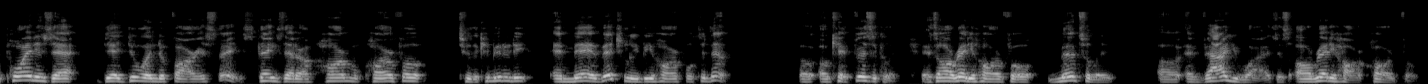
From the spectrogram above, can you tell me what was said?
point is that they're doing nefarious things, things that are harm, harmful to the community and may eventually be harmful to them. Okay, physically, it's already harmful mentally uh, and value wise, it's already har- harmful.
